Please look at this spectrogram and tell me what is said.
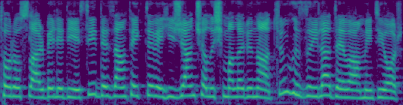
Toroslar Belediyesi dezenfekte ve hijyen çalışmalarına tüm hızıyla devam ediyor.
